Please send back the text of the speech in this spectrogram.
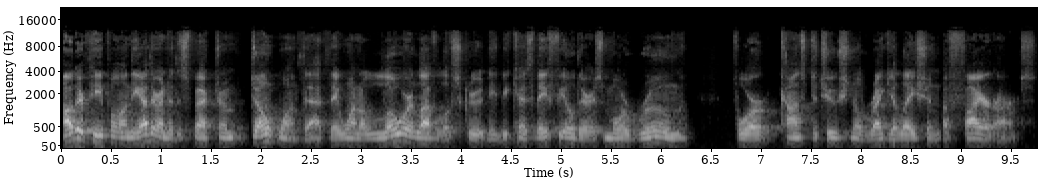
Other people on the other end of the spectrum don't want that. They want a lower level of scrutiny because they feel there is more room for constitutional regulation of firearms.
